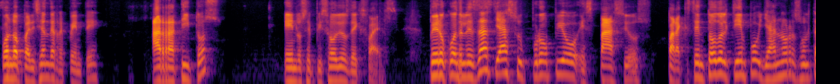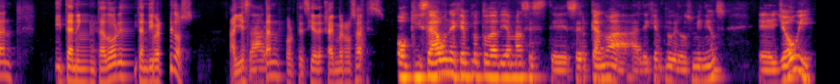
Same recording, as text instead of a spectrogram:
cuando aparecían de repente a ratitos en los episodios de X-Files. Pero cuando les das ya su propio espacio para que estén todo el tiempo, ya no resultan ni tan encantadores ni tan divertidos. Ahí están, cortesía de Jaime Rosales. O quizá un ejemplo todavía más este, cercano al ejemplo de los Minions, eh, Joey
